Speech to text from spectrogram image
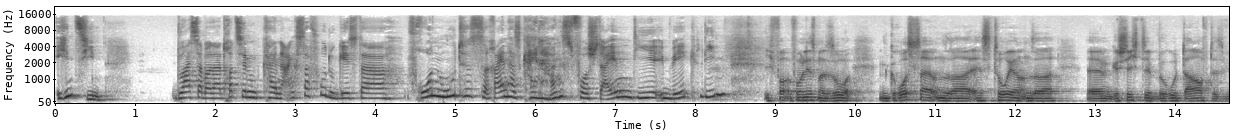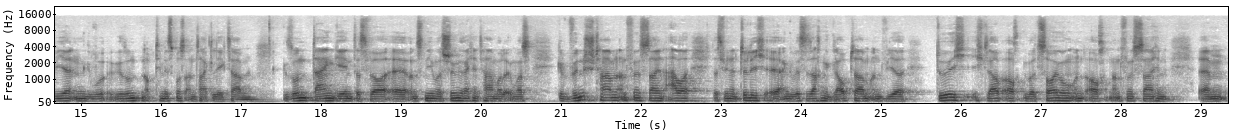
hinziehen. Du hast aber da trotzdem keine Angst davor. Du gehst da frohen Mutes rein, hast keine Angst vor Steinen, die im Weg liegen. Ich formuliere es mal so. Ein Großteil unserer Historie, unserer äh, Geschichte beruht darauf, dass wir einen gesunden Optimismus an den Tag gelegt haben. Gesund dahingehend, dass wir äh, uns nie irgendwas schön gerechnet haben oder irgendwas gewünscht haben, in Anführungszeichen, aber dass wir natürlich äh, an gewisse Sachen geglaubt haben und wir durch, ich glaube, auch Überzeugung und auch in Anführungszeichen ähm,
